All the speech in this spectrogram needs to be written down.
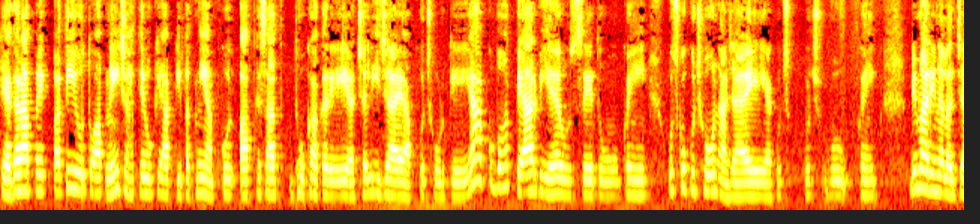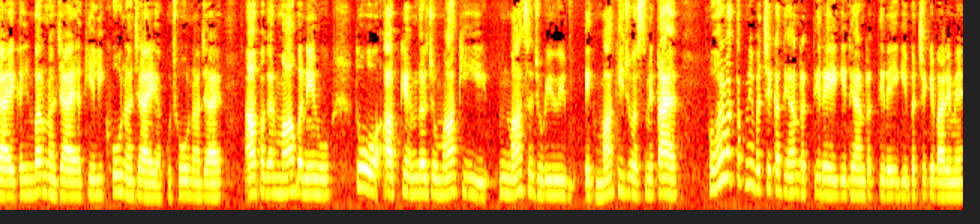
कि अगर आप एक पति हो तो आप नहीं चाहते हो कि आपकी पत्नी आपको, आपके साथ धोखा करे या चली जाए आपको छोड़ के, या आपको बहुत प्यार भी है उससे तो कहीं, उसको कुछ हो ना जाए या कुछ कुछ वो कहीं बीमारी ना लग जाए, कहीं मर ना जाए, अकेली खो ना जाए या कुछ हो ना जाए आप अगर माँ बने हो तो आपके अंदर जो माँ की, माँ से जुड़ी हुई एक माँ की जो अस्मिता है, वो हर वक्त अपने बच्चे का ध्यान रखती रहेगी, ध्यान रखती रहेगी बच्चे के बारे में।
